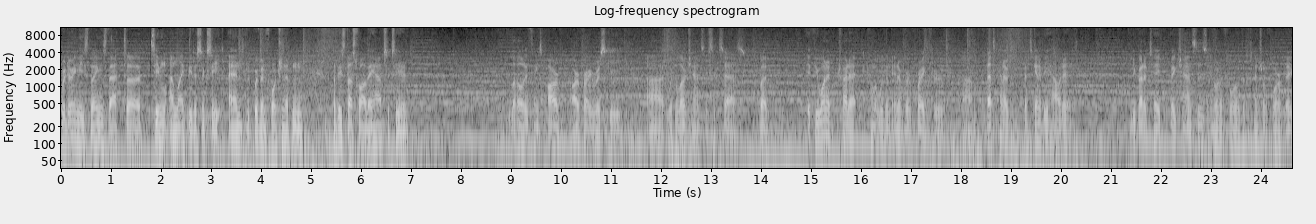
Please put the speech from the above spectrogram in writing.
We're doing these things that uh, seem unlikely to succeed, and we've been fortunate, and at least thus far, they have succeeded a lot of things are, are very risky uh, with a low chance of success. But if you want to try to come up with an innovative breakthrough, um, that's kind of that's going to be how it is. You've got to take big chances in order for the potential for a big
